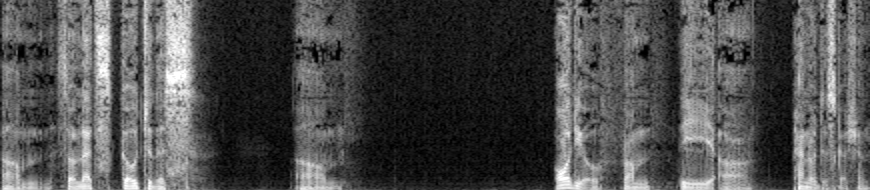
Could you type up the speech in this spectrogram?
Um, so let's go to this um, audio from the uh, panel discussion.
